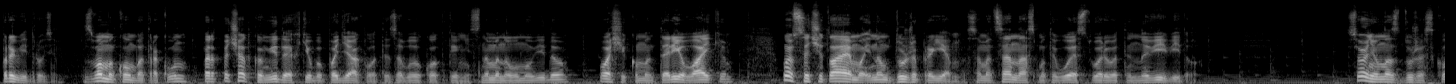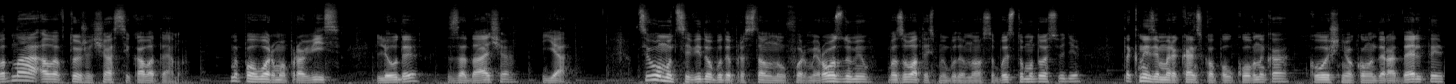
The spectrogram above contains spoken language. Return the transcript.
Привіт, друзі! З вами Комбат Ракун. Перед початком відео я хотів би подякувати за велику активність на минулому відео, ваші коментарі, лайки. Ми все читаємо і нам дуже приємно. Саме це нас мотивує створювати нові відео. Сьогодні у нас дуже складна, але в той же час цікава тема. Ми поговоримо про вісь люди, задача, я. В цілому це відео буде представлено у формі роздумів, базуватись ми будемо на особистому досвіді та книзі американського полковника, колишнього командира Дельти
